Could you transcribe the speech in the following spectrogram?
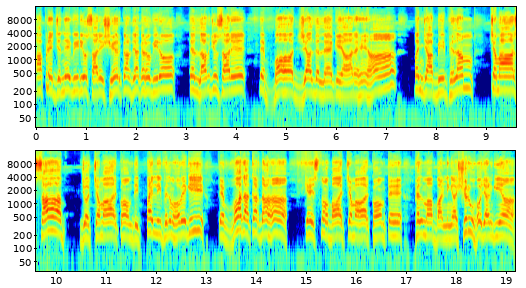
ਆਪਣੇ ਜਿੰਨੇ ਵੀਡੀਓ ਸਾਰੇ ਸ਼ੇਅਰ ਕਰ ਦਿਆ ਕਰੋ ਵੀਰੋ, ਤੇ ਲਵ ਯੂ ਸਾਰੇ, ਤੇ ਬਹੁਤ ਜਲਦ ਲੈ ਕੇ ਆ ਰਹੇ ਹਾਂ ਪੰਜਾਬੀ ਫਿਲਮ ਚਮਾਰ ਸਾਹਿਬ, ਜੋ ਚਮਾਰ ਕੌਮ ਦੀ ਪਹਿਲੀ ਫਿਲਮ ਹੋਵੇਗੀ। ਤੇ ਵਾਅਦਾ ਕਰਦਾ ਹਾਂ ਕਿ ਇਸ ਤੋਂ ਬਾਅਦ ਚਮਾਰ ਕੌਮ ਤੇ ਫਿਲਮਾਂ ਬਣਨੀਆਂ ਸ਼ੁਰੂ ਹੋ ਜਾਣਗੀਆਂ।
